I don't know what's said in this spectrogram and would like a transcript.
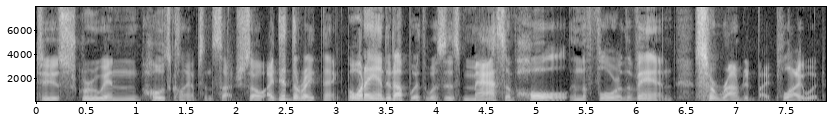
to screw in hose clamps and such. So I did the right thing. But what I ended up with was this massive hole in the floor of the van surrounded by plywood.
